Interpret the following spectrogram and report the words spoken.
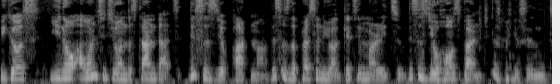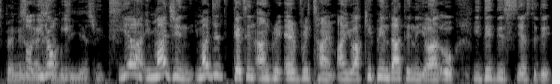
Because, you know, I want you to understand that this is your partner. This is the person you are getting married to. This is your husband. This is when you're spending So you don't- 70 years with. Yeah, imagine, imagine getting angry every time and you are keeping that in your hand. Oh, you did this yesterday.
